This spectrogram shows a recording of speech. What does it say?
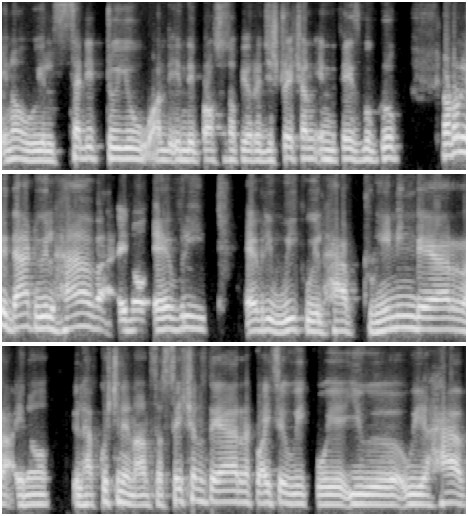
you know we'll send it to you on the in the process of your registration in the facebook group. Not only that we'll have you know every every week we'll have training there you know You'll have question and answer sessions there twice a week. We you we have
